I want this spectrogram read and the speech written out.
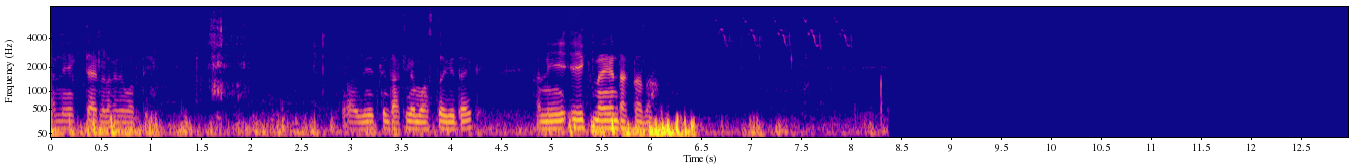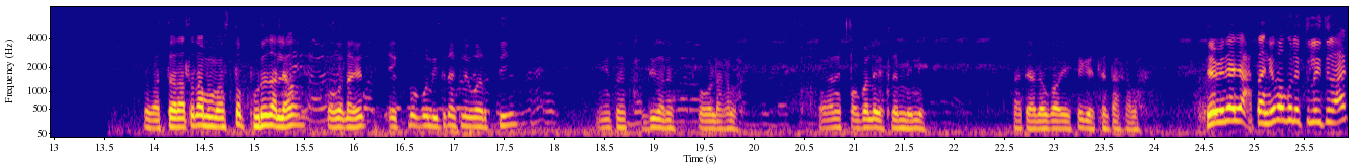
आणि एक त्या टाकायचे वरती. टाकले मस्त गीत एक आणि एक नयन टाकतात बघा, तर आता ना मस्त पुरं झालं पगोल टाकत एक पगोल इथे टाकली वरती. आणि इथं खाली झालं पगोल टाकायला. आणि पगोल घेतलं मिनी हा, त्या दोघा एक घेतलं टाकायला. ते विनय हातांगे बघू तुला इथे टाक.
